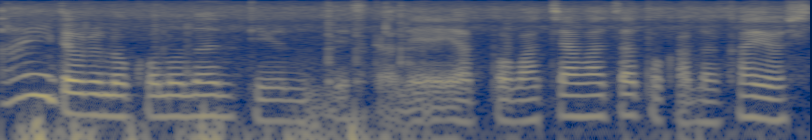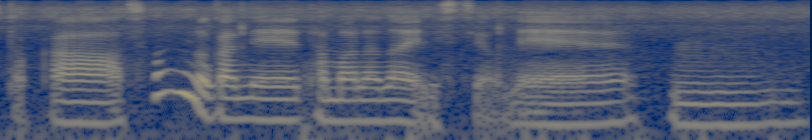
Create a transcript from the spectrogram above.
アイドルのこの何て言うんですかねやっぱわちゃわちゃとか仲良しとかそういうのがねたまらないですよね。うん。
